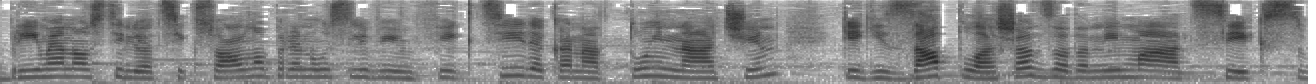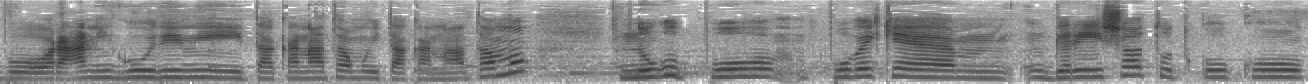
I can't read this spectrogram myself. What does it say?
бременост или од сексуално преносливи инфекции, дека на тој начин ќе ги заплашат за да немаат секс во рани години и така натаму и така натаму, многу по, повеќе грешат грешат отколку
